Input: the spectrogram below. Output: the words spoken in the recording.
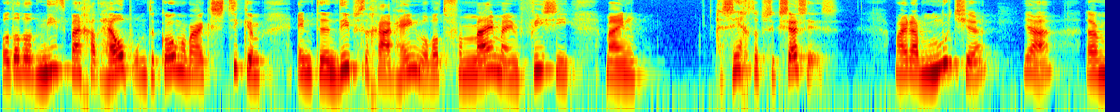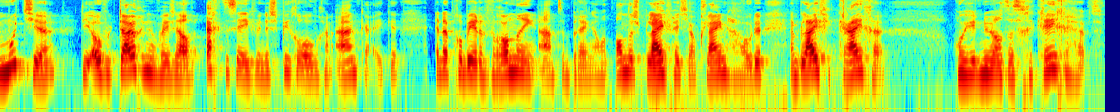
wel dat dat niet mij gaat helpen om te komen waar ik stiekem in ten diepste graag heen wil. Wat voor mij mijn visie, mijn zicht op succes is. Maar daar moet je, ja, daar moet je die overtuigingen van jezelf echt eens even in de spiegel over gaan aankijken. En daar proberen verandering aan te brengen. Want anders blijft het jou klein houden en blijf je krijgen hoe je het nu altijd gekregen hebt.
